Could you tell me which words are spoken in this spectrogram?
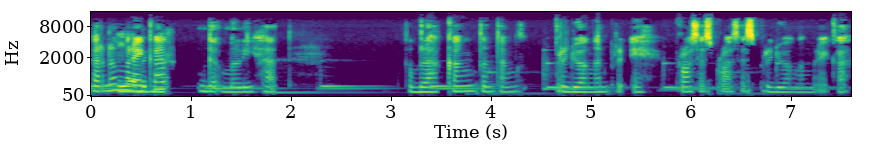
Karena Iya, mereka nggak melihat ke belakang tentang perjuangan per- eh proses-proses perjuangan mereka.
